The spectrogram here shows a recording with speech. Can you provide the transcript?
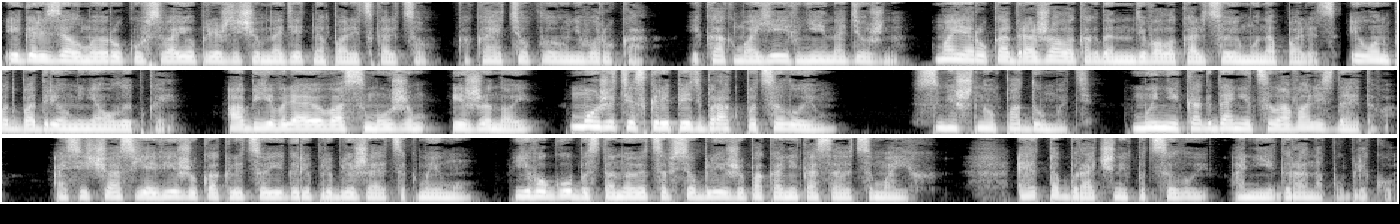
Игорь взял мою руку в свою, прежде чем надеть на палец кольцо. Какая теплая у него рука. И как моей в ней надежно. Моя рука дрожала, когда надевала кольцо ему на палец, и он подбодрил меня улыбкой. Объявляю вас мужем и женой. Можете скрепить брак поцелуем. Смешно подумать. Мы никогда не целовались до этого. А сейчас я вижу, как лицо Игоря приближается к моему. Его губы становятся все ближе, пока не касаются моих. Это брачный поцелуй, а не игра на публику.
